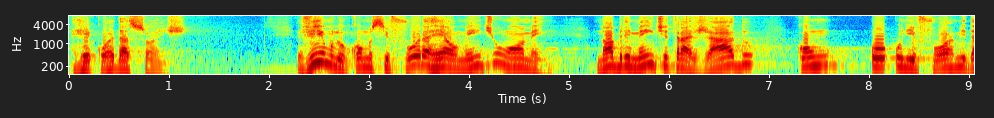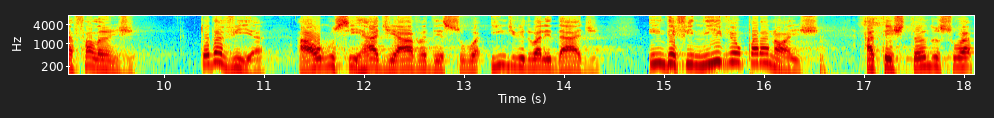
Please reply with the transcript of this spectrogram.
recordações. Vimos-lo como se fora realmente um homem, nobremente trajado com o uniforme da falange. Todavia, algo se irradiava de sua individualidade, indefinível para nós, atestando sua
